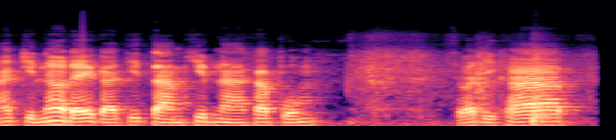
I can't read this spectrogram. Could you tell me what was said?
หากินแนวใดก็ติดตามคลิปหน้าครับผม สวัสดีครับ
